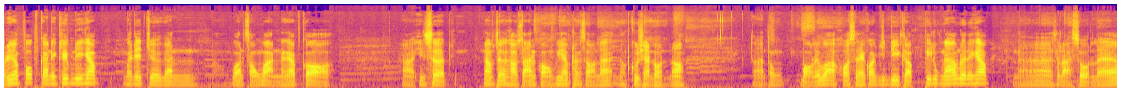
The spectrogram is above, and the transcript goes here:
วัสดีครับพบกันในคลิปนี้ครับ ไม่ได้เจอกันวันสองวันนะครับ ก็อินเสิร์ตนำเสนอข่าวสารของพี่ครับทั้งสอนและนนกุชานนท์เนาะต้องบอกเลยว่าขอแสดงความยินดีกับพี่ลูกน้ำด้วยนะครับสละโสดแล้ว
